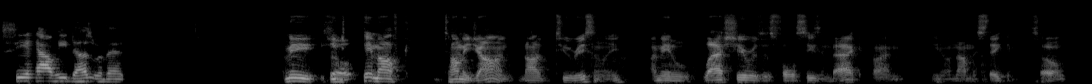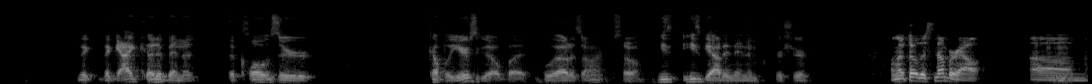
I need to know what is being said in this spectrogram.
see how he does with it. I mean, he So- came off Tommy John not too recently. I mean, last year was his full season back, if I'm you know not mistaken. So the the guy could have been a, the closer a couple of years ago, but blew out his arm. So he's he's got it in him for sure. I'm gonna throw this number out. Um,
